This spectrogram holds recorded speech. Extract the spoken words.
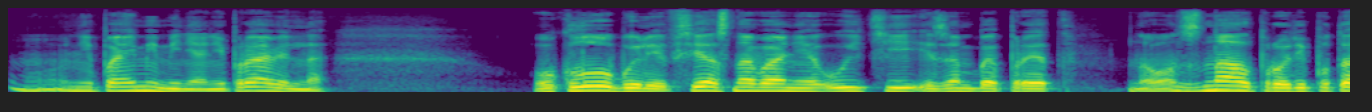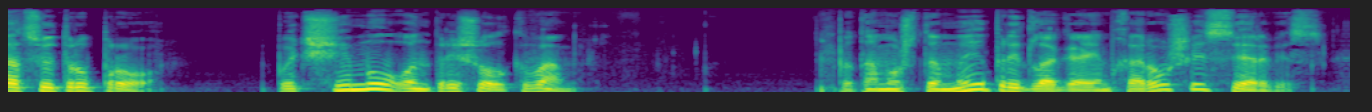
Ну, не пойми меня неправильно. У клуба были все основания уйти из МБ Пред, но он знал про репутацию Трупро. Почему он пришел к вам? Потому что мы предлагаем хороший сервис —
